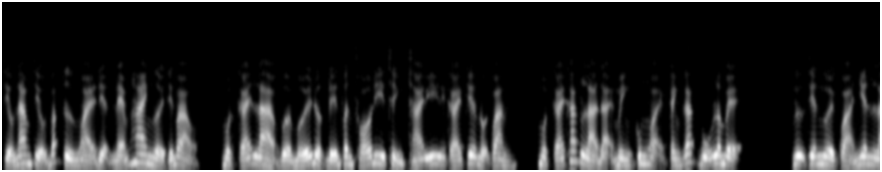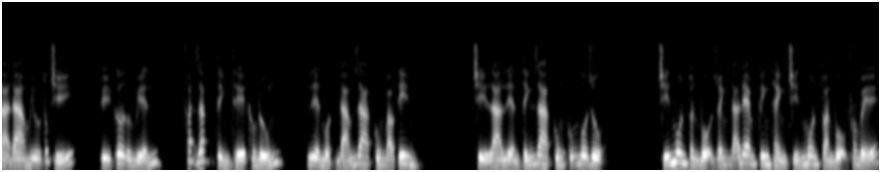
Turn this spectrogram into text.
tiểu nam tiểu bắc từ ngoài điện ném hai người tiến vào, một cái là vừa mới được đến phân phó đi thỉnh thái y cái kia nội quan, một cái khác là đại minh cung ngoại canh gác vũ lâm vệ. Ngự tiên người quả nhiên là đa mưu túc trí, tùy cơ ứng biến, phát giác tình thế không đúng, liền một đám ra cung báo tin. Chỉ là liền tính ra cung cũng vô dụng. Chín môn toàn bộ doanh đã đem kinh thành chín môn toàn bộ phong bế,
